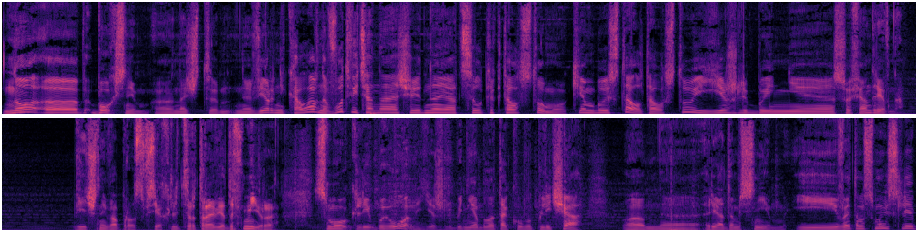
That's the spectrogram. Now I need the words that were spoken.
Но э, бог с ним. Э, Значит, э, Вера Николаевна, вот ведь она очередная отсылка к Толстому. Кем бы стал Толстой, ежели бы не Софья Андреевна? Вечный вопрос всех литературоведов мира. Смог ли бы он, ежели бы не было такого плеча э, э, рядом с ним? И в этом смысле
